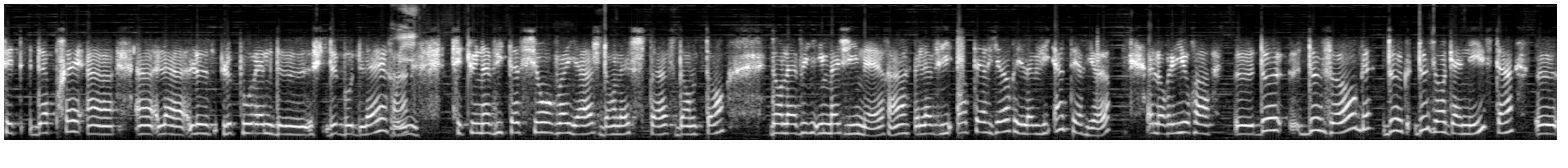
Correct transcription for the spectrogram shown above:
c'est d'après un, le, poème de, de Baudelaire. Hein. c'est une invitation au voyage dans l'espace, dans le temps, dans la vie imaginaire, hein. la vie antérieure et la vie intérieure. Alors il y aura deux, deux orgues, deux, deux organistes, hein, euh,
